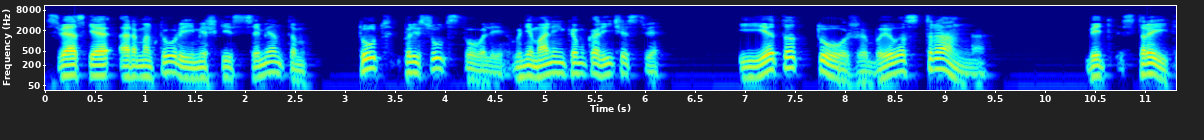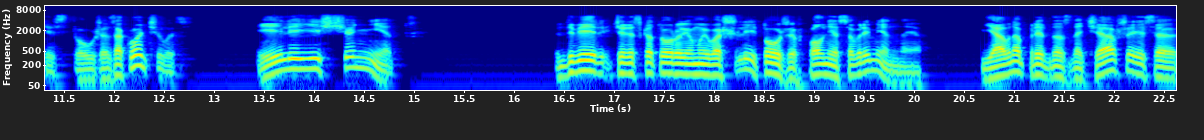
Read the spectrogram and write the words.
Связки арматуры и мешки с цементом тут присутствовали в немаленьком количестве. И это тоже было странно. Ведь строительство уже закончилось? Или еще нет? Дверь, через которую мы вошли, тоже вполне современная, явно предназначавшаяся э,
